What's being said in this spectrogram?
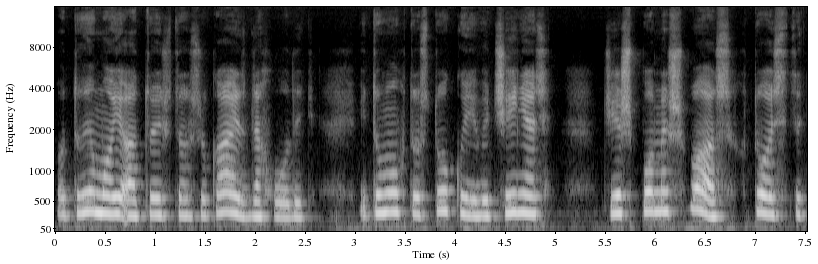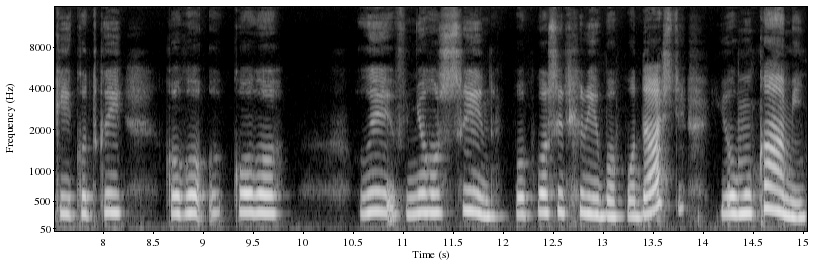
отримує, а той, хто шукає, знаходить. І тому, хто стукає, відчинять, чи ж поміж вас хтось такий, котрий, кого, коли в нього син попросить хліба, подасть йому камінь.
